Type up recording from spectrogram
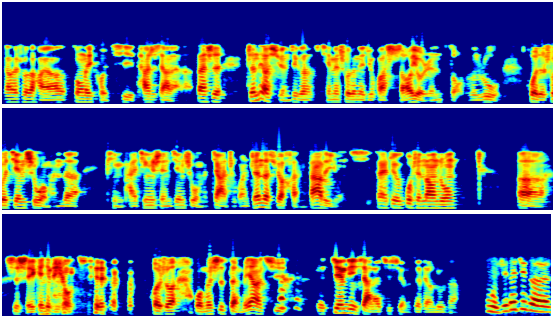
刚才说的好像松了一口气，踏实下来了。但是真的要选这个前面说的那句话，少有人走的路，或者说坚持我们的品牌精神，坚持我们价值观，真的需要很大的勇气。在这个过程当中，啊，是谁给你的勇气？或者说我们是怎么样去 坚定下来去选的这条路呢？我觉得这个。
